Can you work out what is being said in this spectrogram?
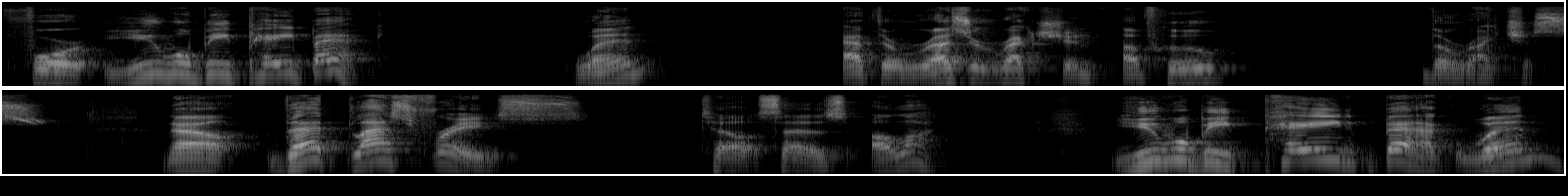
for you will be paid back. When? At the resurrection of who? The righteous. Now, that last phrase tell, says a lot. You will be paid back when?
